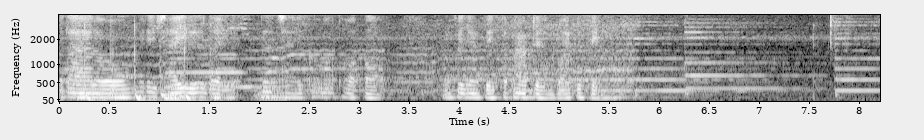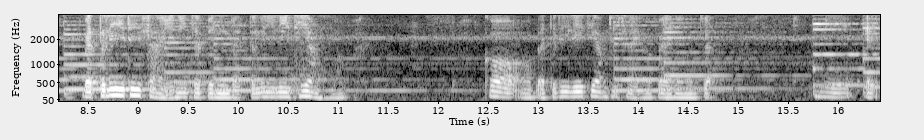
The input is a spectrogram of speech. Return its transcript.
เวลาเราไม่ได้ใช้หรืออะไรเลิกใช้ก็ถอดออก มันก็ยังเป็นสภาพเดิมร้อยเปอร์เซ็นต์แบตเตอรี่ที่ใส่นี่จะเป็นแบตเตอรี่ลิเธียมครับก็แบตเตอรี่ลิเธียมที่ใส่เข้าไปเนี่ยมันจะมีเอ่อ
